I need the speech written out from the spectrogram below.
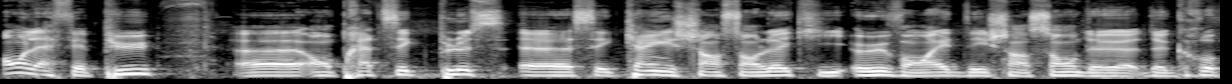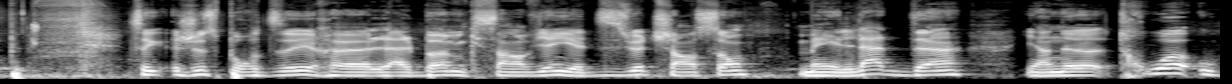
On la fait plus. Euh, on pratique plus euh, ces 15 chansons-là qui, eux, vont être des chansons de, de groupe. Tu sais, juste pour dire, euh, l'album qui s'en vient, il y a 18 chansons, mais là-dedans, il y en a 3 ou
